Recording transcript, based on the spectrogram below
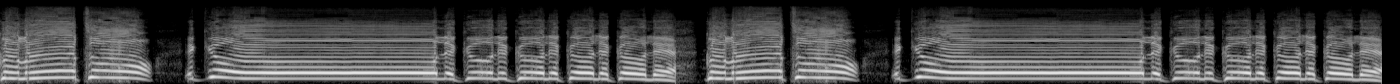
جولاتو جول جول جول جول جول جولاتو جول جول جول جول جول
